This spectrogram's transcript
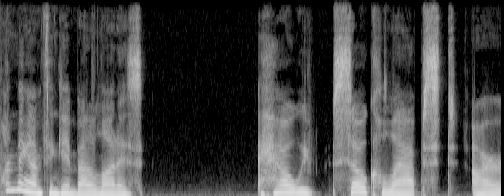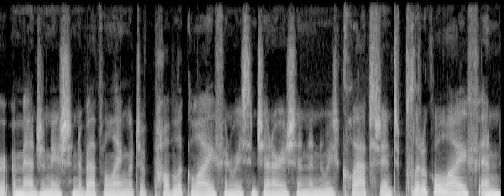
one thing I'm thinking about a lot is how we've so collapsed our imagination about the language of public life in recent generation, and we've collapsed it into political life and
